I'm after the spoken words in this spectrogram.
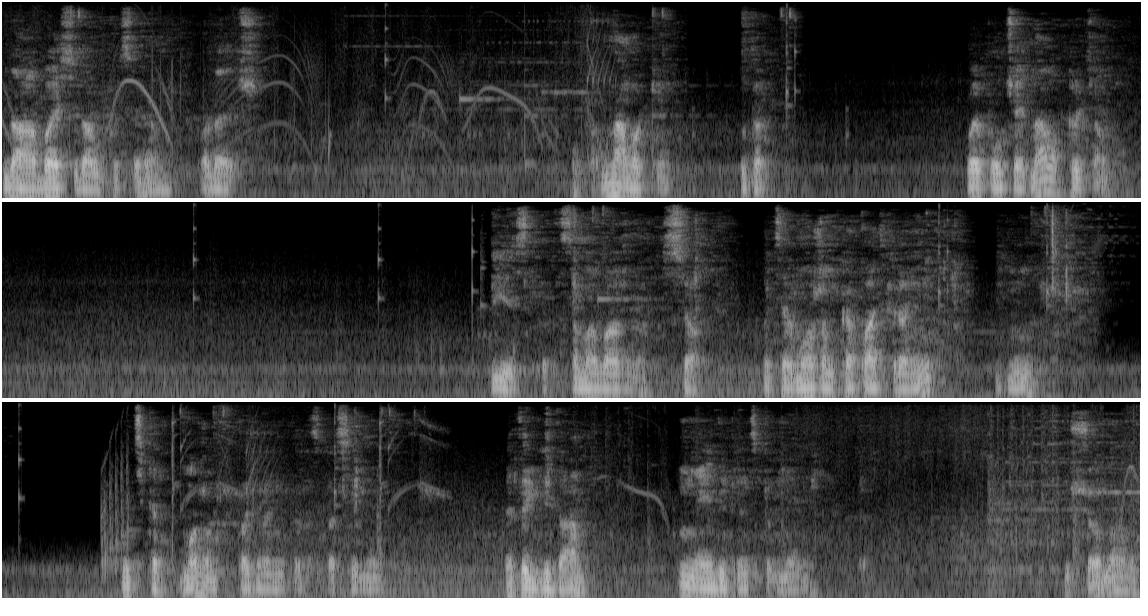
Да, Б сюда укрепляем. Подальше. Навыки. Супер. Б получает навык причем. Есть, это самое важное. Все. Мы теперь можем копать гранит. Угу. Мы теперь можем копать гранит, это спасибо. Это еда. У меня еды, в принципе, много. Еще навык.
